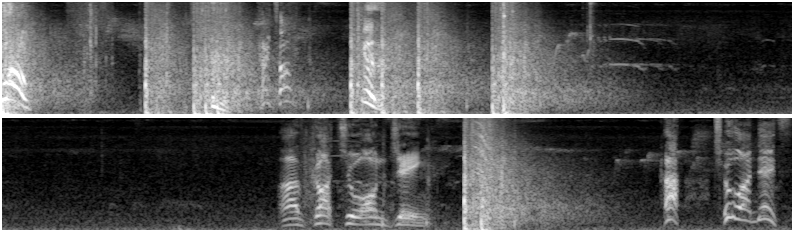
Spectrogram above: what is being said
Whoa! I've got you on Jing. Ha! Chew on this!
